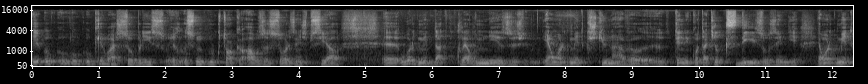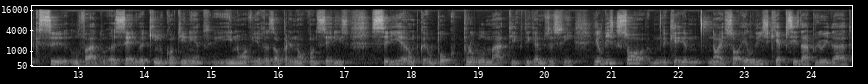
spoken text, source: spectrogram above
Eu- o, o- que eu acho sobre isso, no que toca aos Açores em especial, eh, o argumento dado por Cléo Menezes é um argumento questionável, eh, tendo em conta aquilo que se diz hoje em dia. É um argumento que, se levado a sério aqui no continente, e não havia razão para não acontecer isso, seria um, um pouco problemático, digamos assim. Ele diz que só, que, não é só, ele diz que é preciso dar prioridade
